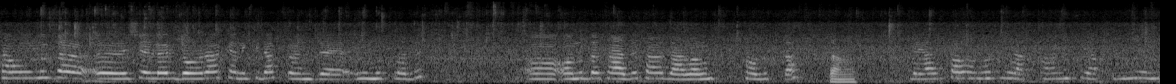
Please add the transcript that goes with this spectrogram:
Tavuğumuz da e, şeyleri doğrarken iki dakika önce yumurtladık. O- Onu da taze taze alalım alıp da. Tamam. Beyaz tavuğumuz mu yaptı? Hangisi yaptı bilmiyorum.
